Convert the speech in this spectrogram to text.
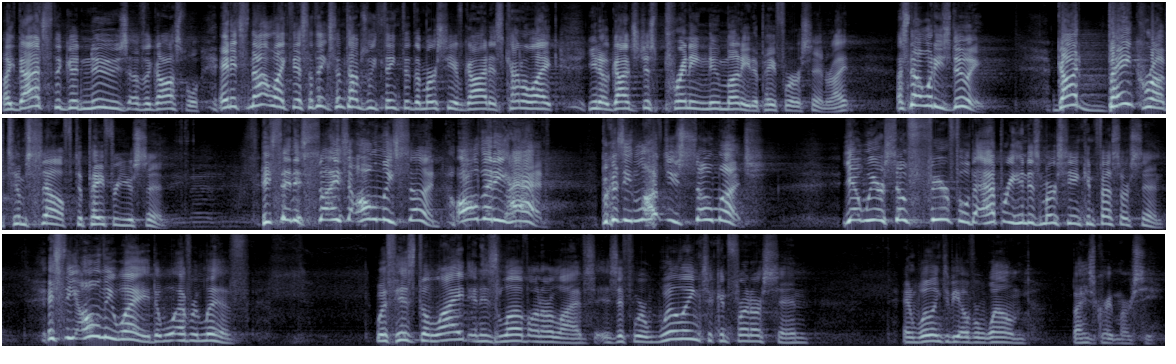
Like, that's the good news of the gospel. And it's not like this. I think sometimes we think that the mercy of God is kind of like, you know, God's just printing new money to pay for our sin, right? That's not what he's doing. God bankrupt himself to pay for your sin. He sent his son, his only son, all that he had, because he loved you so much. Yet we are so fearful to apprehend his mercy and confess our sin. It's the only way that we'll ever live with his delight and his love on our lives is if we're willing to confront our sin and willing to be overwhelmed by his great mercy.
